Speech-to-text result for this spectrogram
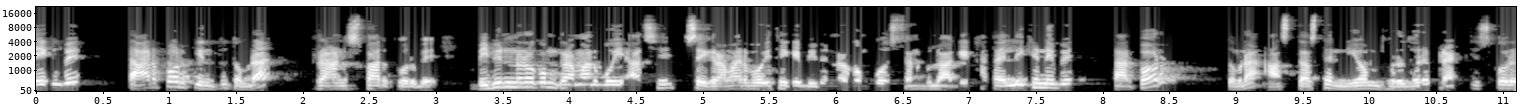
দেখবে, তারপর কিন্তু তোমরা ট্রান্সফার করবে। বিভিন্ন রকম গ্রামার বই আছে, সেই গ্রামার বই থেকে বিভিন্ন রকম কোশ্চেনগুলো আগে খাতায় লিখে নেবে, তারপর তোমরা আস্তে আস্তে নিয়ম ধরে ধরে প্র্যাকটিস করে,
